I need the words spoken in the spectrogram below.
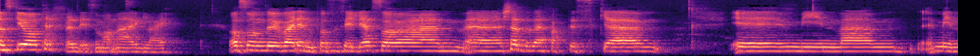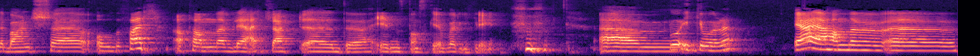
ønsker jo å treffe de som han er glad i. Og som du var inne på, Cecilie, så uh, skjedde det faktisk uh, i min, mine barns oldefar at han ble erklært død i den spanske borgerkrigen. um, Og ikke var det? Ja, ja, han, øh,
